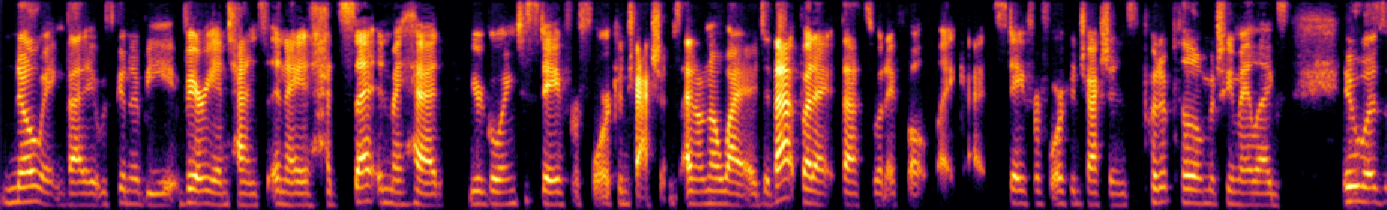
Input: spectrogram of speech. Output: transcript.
knowing that it was going to be very intense, and I had set in my head, you're going to stay for four contractions. I don't know why I did that, but I, that's what I felt like. I stay for four contractions, put a pillow in between my legs. It was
